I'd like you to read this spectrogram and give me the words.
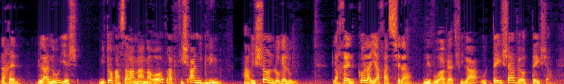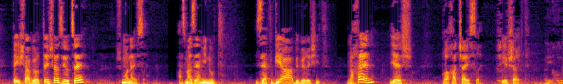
לכן, לנו יש מתוך עשרה מאמרות רק תשעה נגלים. הראשון לא גלוי. לכן כל היחס של הנבואה והתפילה הוא תשע ועוד תשע. תשע ועוד תשע זה יוצא שמונה עשרה. אז מה זה אמינות? זה הפגיעה בבראשית. לכן יש ברכה 19 שהיא אפשרית. בייחוד.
